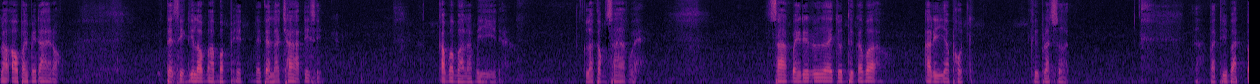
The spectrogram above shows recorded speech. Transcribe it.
เราเอาไปไม่ได้หรอก แต่สิ่งที่เรามาบำเพ็ญในแต่ละชาตินี่สิคำว่าบารมีเนี่ย เราต้องสร้างไว้ สร้างไปเรื่อยๆ จนถึงกับว่า อริยผล คือประเสริฐ ปฏิบัติไป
